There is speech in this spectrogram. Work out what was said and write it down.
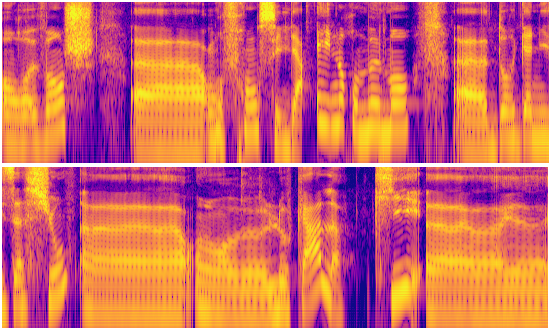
En revanche, euh, en France, il y a énormément d'organisations locales qui euh,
